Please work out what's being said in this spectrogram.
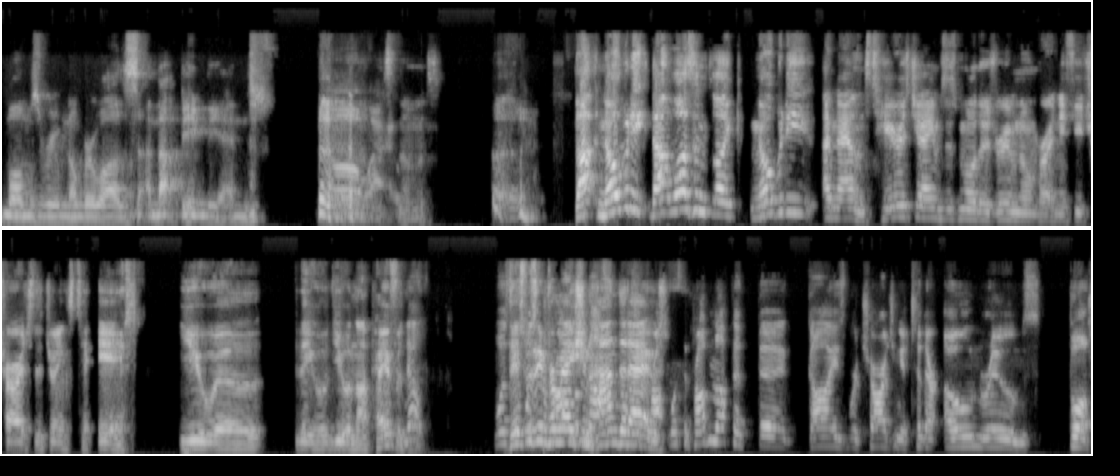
mum's room number was, and that being the end. Oh wow. Nuts. That nobody that wasn't like nobody announced here's James's mother's room number and if you charge the drinks to it you will they will you will not pay for them. No. Was This was the information not- handed was the out. was the problem not that the guys were charging it to their own rooms, but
